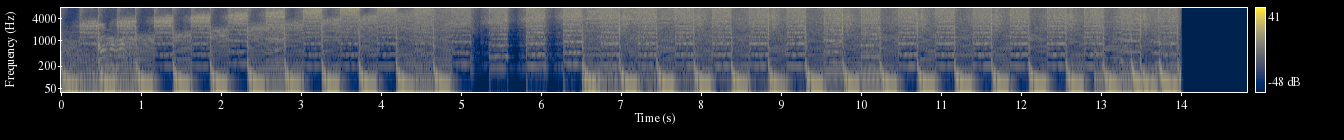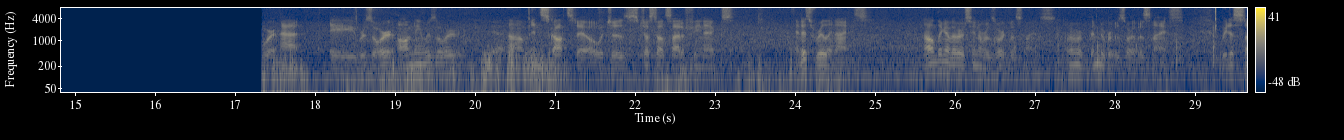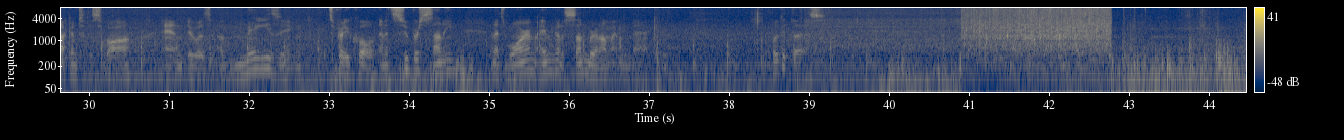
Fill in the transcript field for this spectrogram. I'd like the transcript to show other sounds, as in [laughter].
Resort, Omni Resort, yeah. um, in Scottsdale, which is just outside of Phoenix. And it's really nice. I don't think I've ever seen a resort this nice. I've never been to a resort this nice. We just snuck into the spa and it was amazing. It's pretty cool and it's super sunny and it's warm. I even got a sunburn on my neck. Look at this.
